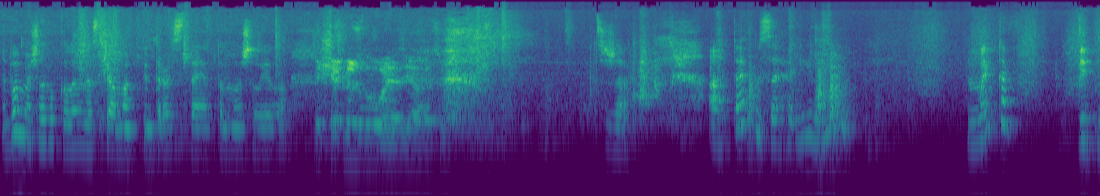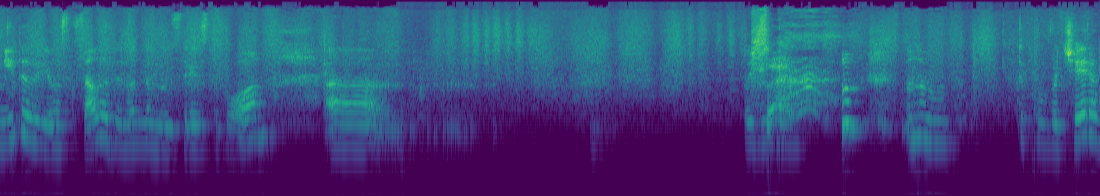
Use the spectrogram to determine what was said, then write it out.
Або, можливо, коли в нас Тьомак підросте, то можливо. І ще плюс двоє з'явиться. Це жарт. А так взагалі, ну, ми там відмітили його, сказали один одному з Різдвом. Ну, типу, вечеря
